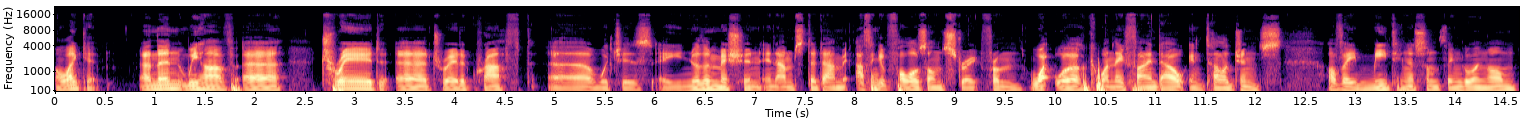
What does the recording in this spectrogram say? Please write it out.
I like it. And then we have uh, Trade uh, Tradercraft, uh, which is another mission in Amsterdam. I think it follows on straight from Wet Work when they find out intelligence of a meeting or something going on.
